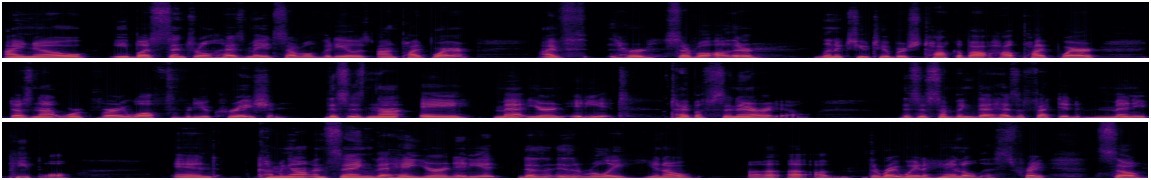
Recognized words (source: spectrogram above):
I know eBuzz Central has made several videos on Pipewire. I've heard several other Linux YouTubers talk about how Pipewire does not work very well for video creation. This is not a Matt, you're an idiot type of scenario. This is something that has affected many people, and coming out and saying that hey, you're an idiot doesn't isn't really you know uh, uh, uh, the right way to handle this, right? So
